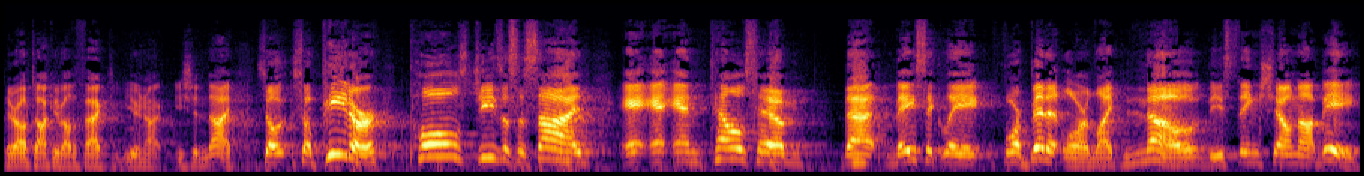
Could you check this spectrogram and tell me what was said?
They're all talking about the fact you're not, you shouldn't die. So, so Peter pulls Jesus aside and, and tells him that basically, forbid it, Lord. Like, no, these things shall not be.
